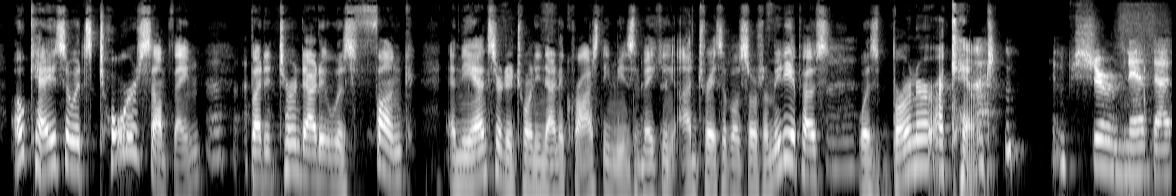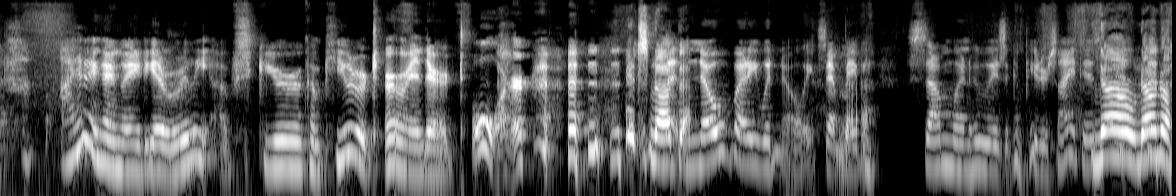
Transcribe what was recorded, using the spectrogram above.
okay, so it's Tor something, but it turned out it was Funk. And the answer to 29 across, the means of making untraceable social media posts, was burner account. I'm sure Ned that I think I'm going to get a really obscure computer term in there, Tor. It's not that nobody would know except maybe someone who is a computer scientist. No, no, no.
